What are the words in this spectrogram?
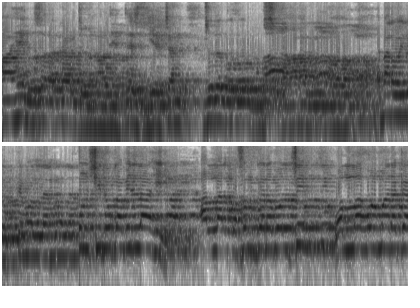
মাহে রোজা রাখার জন্য নির্দেশ দিয়েছেন। জোরে বলুন এবার ওই লোককে বললেন, মুনশিদু কাবিল্লাহি। আল্লাহর কসম করে বলছি আল্লাহু আমারাকা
